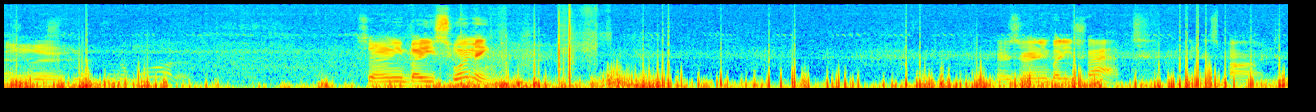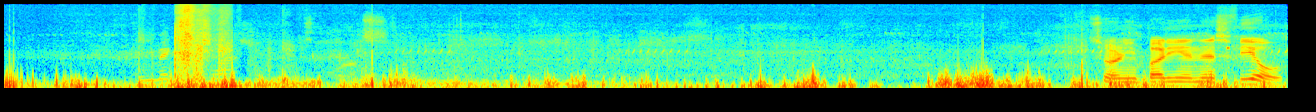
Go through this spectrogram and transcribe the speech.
I there anybody swimming? Or is there anybody trapped in this pond? Can you make a flashing noise for us? Is there anybody in this field?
